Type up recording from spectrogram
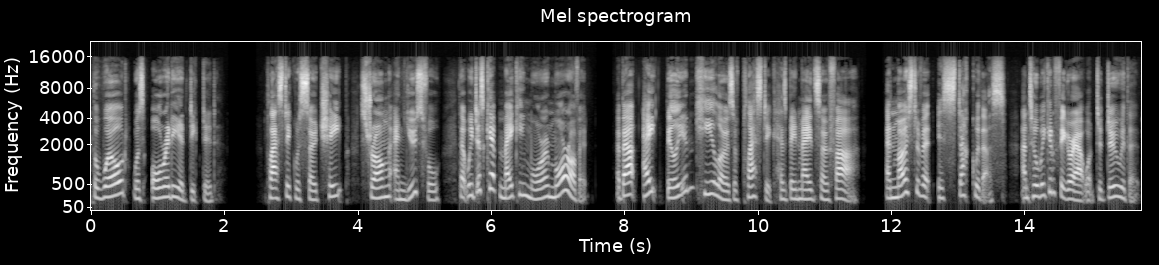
the world was already addicted. Plastic was so cheap, strong, and useful that we just kept making more and more of it. About 8 billion kilos of plastic has been made so far, and most of it is stuck with us until we can figure out what to do with it.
